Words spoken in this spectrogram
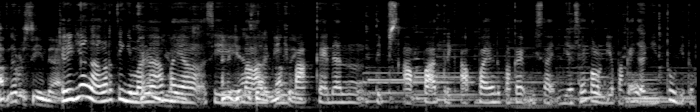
I've never seen that. Jadi dia nggak ngerti gimana Very apa unique. yang si Bang it's like ini pakai dan tips apa, trik apa yang dipakai bisa biasanya kalau dia pakai nggak gitu gitu.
